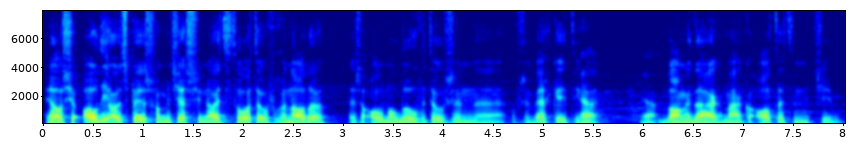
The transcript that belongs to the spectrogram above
En als je al die oudspelers van Manchester United hoort over Ronaldo, zijn ze allemaal lovend over zijn, eh over zijn werkethiek. Ja, ja. Lange dagen maken, altijd in de gym.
